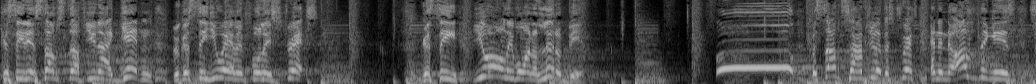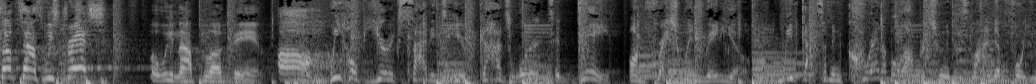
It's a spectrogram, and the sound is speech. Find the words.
Cause see, there's some stuff you're not getting because see, you haven't fully stretched. Cause see, you only want a little bit. Ooh, but sometimes you have to stretch. And then the other thing is, sometimes we stretch, but we not plugged in. Oh, we hope you're excited to hear God's word today on Fresh Wind Radio. We've got some incredible opportunities lined up for you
